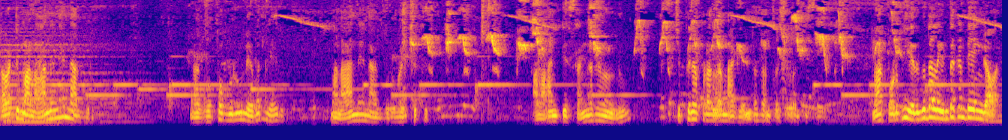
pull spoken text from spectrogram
కాబట్టి మా నాన్ననే నా గురువు. నా గొప్ప గురువులు ఎవరు లేరు. మా నాన్నే నా గురువు అని చెప్పి. అలాంటి సంఘటనలు చెప్పినప్పుడల్లా నాకు ఎంత సంతోషం అనిపిస్తుంది. నా కొడుకు ఎదుగుదల ఇంతకంటే ఏం కావాలి?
